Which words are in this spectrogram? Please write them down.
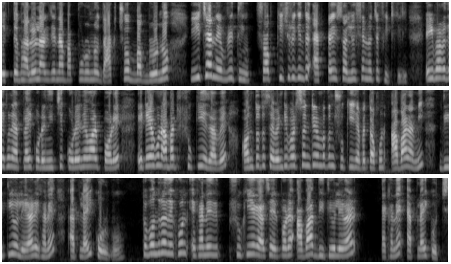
দেখতে ভালো লাগছে না, বা পুরনো দাগছোপ বা ব্রণ ইচ অ্যান্ড এভরিথিং সব কিছুরই কিন্তু একটাই সলিউশন হচ্ছে ফিটকিরি এইভাবে দেখুন অ্যাপ্লাই করে নিচ্ছি, করে নেওয়ার পরে এটা যখন আবার শুকিয়ে যাবে, অন্তত সেভেন্টি পার্সেন্টের মতন শুকিয়ে যাবে, তখন আবার আমি দ্বিতীয় লেয়ার এখানে অ্যাপ্লাই করব। তো বন্ধুরা দেখুন, এখানে শুকিয়ে গেছে, এরপরে আবার দ্বিতীয় লেয়ার এখানে অ্যাপ্লাই করছি,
